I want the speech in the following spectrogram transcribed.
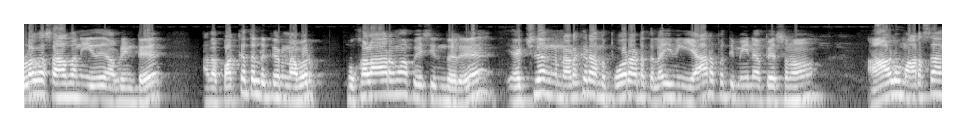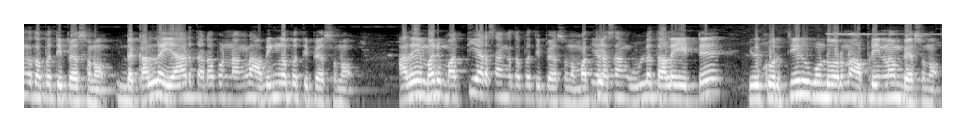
உலக சாதனை இது அப்படின்ட்டு அந்த பக்கத்தில் இருக்கிற நபர் புகழாரமாக பேசியிருந்தாரு. ஆக்சுவலாக அங்கே நடக்கிற அந்த போராட்டத்தில் இவங்க யாரை பற்றி மெயினாக பேசணும்? ஆளும் அரசாங்கத்தை பற்றி பேசணும். இந்த கல்லை யார் தடை பண்ணாங்களோ அவங்கள பற்றி பேசணும். அதே மாதிரி மத்திய அரசாங்கத்தை பற்றி பேசணும். மத்திய அரசாங்கம் உள்ள தலையிட்டு இதுக்கு ஒரு தீர்வு கொண்டு வரணும் அப்படின்லாம் பேசணும்.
